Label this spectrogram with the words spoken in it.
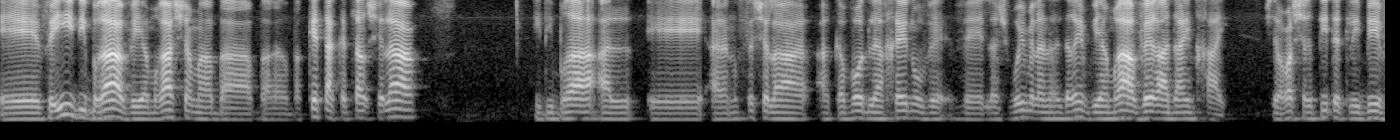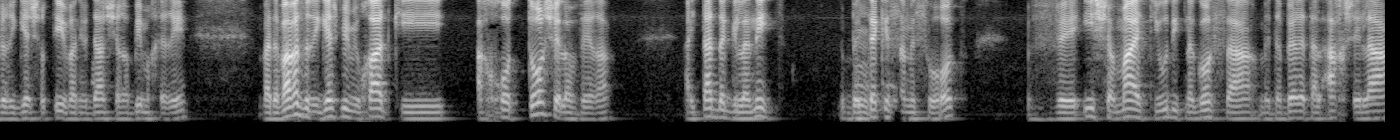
אה, והיא דיברה, והיא אמרה שם בקטע הקצר שלה, היא דיברה על, אה, על הנושא של הכבוד לאחינו ולשבויים ולנהדרים, והיא אמרה, אברה עדיין חי. שזה ממש הרטיט את ליבי וריגש אותי, ואני יודע שרבים אחרים. והדבר הזה ריגש במיוחד כי אחותו של אברה הייתה דגלנית בטקס המשואות, והיא שמעה את יהודית נגוסה מדברת על אח שלה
